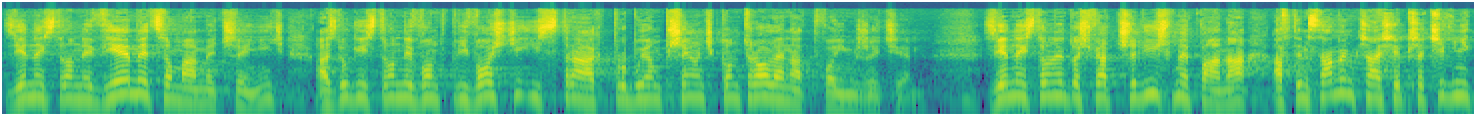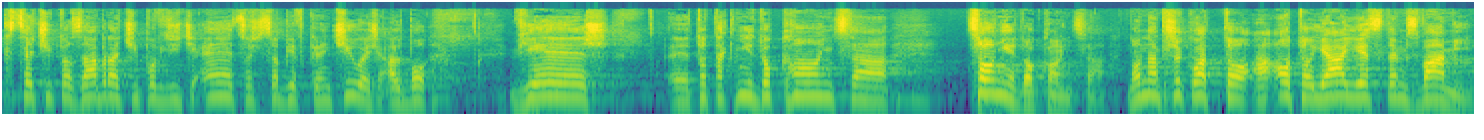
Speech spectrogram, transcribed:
z jednej strony wiemy, co mamy czynić, a z drugiej strony wątpliwości i strach próbują przejąć kontrolę nad Twoim życiem. Z jednej strony doświadczyliśmy Pana, a w tym samym czasie przeciwnik chce Ci to zabrać i powiedzieć, e, coś sobie wkręciłeś, albo wiesz, e, to tak nie do końca. Co nie do końca? No na przykład to, a oto ja jestem z Wami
